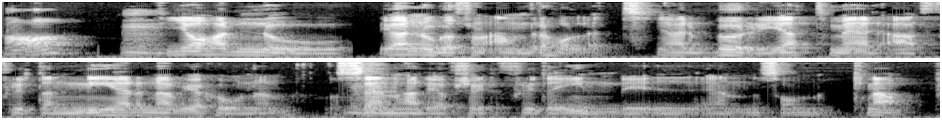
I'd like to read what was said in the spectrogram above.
Ja. Mm. Jag hade nog Jag hade nog gått från andra hållet Jag hade börjat med att flytta ner navigationen Och sen hade jag försökt flytta in det i en sån knapp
